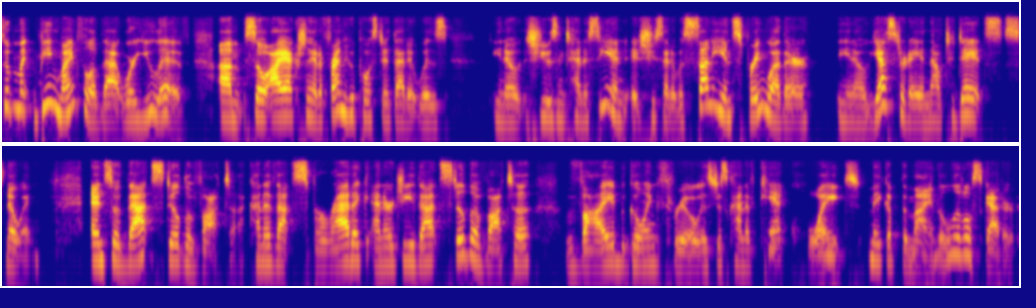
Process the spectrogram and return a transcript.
So my, being mindful of that where you live. Um, so I actually had a friend who posted that it was, you know, she was in Tennessee and it, she said it was sunny in spring weather, you know, yesterday, and now today it's snowing. And so that's still the vata, kind of that sporadic energy. That's still the vata vibe going through. Is just kind of can't quite make up the mind, a little scattered.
